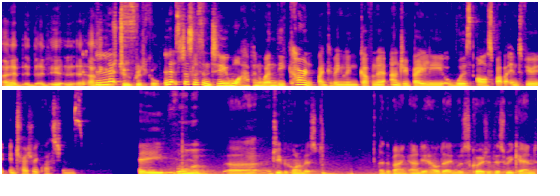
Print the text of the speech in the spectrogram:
I, I think he's too critical. Let's just listen to what happened when the current Bank of England Governor, Andrew Bailey, was asked about that interview in Treasury Questions. A former uh, chief economist at the bank, Andy Haldane, was quoted this weekend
